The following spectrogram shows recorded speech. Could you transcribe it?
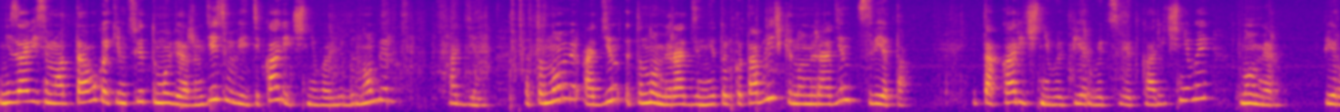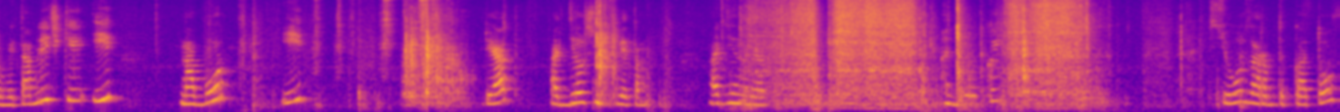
Независимо от того, каким цветом мы вяжем. Здесь вы видите коричневый, либо номер один. Это номер один, это номер один не только таблички, номер один цвета. Итак, коричневый, первый цвет коричневый, номер первой таблички и набор и ряд отделочным цветом. Один ряд отделкой. Все, заработок готов.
